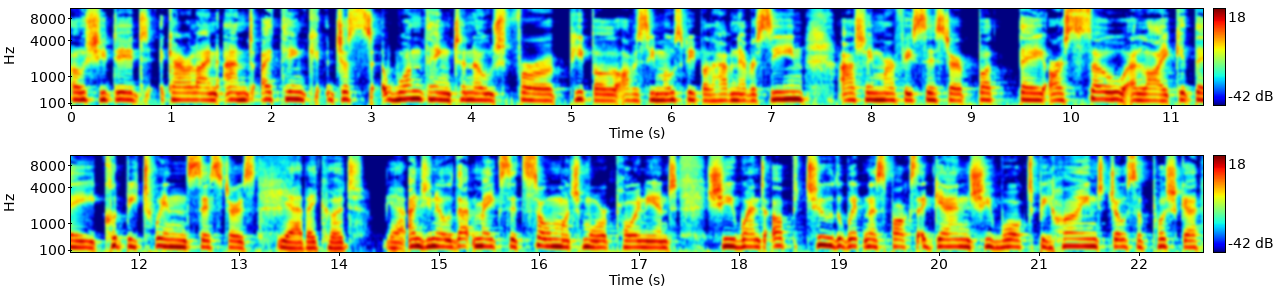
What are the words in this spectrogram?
Oh, she did, Caroline. And I think just one thing to note for people obviously, most people have never seen Ashling Murphy's sister, but they are so alike. They could be twin sisters. Yeah, they could. Yeah. And you know, that makes it so much more poignant. She went up to the witness box again. She walked behind Jozef Puska.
